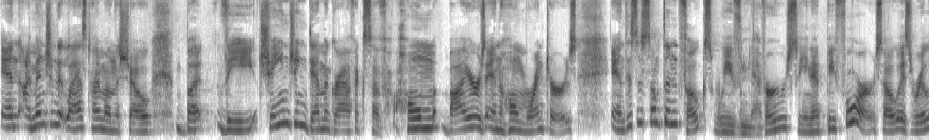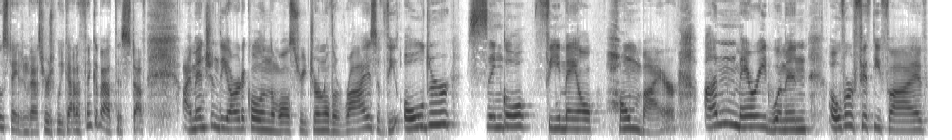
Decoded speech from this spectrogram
And I mentioned it last time on the show, but the changing demographics of home buyers and home renters, and this is something, folks, we've never seen it before. So, as real estate investors, we got to think about this stuff. I mentioned the article in the Wall Street Journal, The Rise of the Older Single Female Home Buyer. Unmarried women over 55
